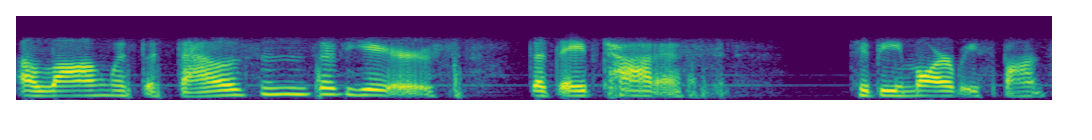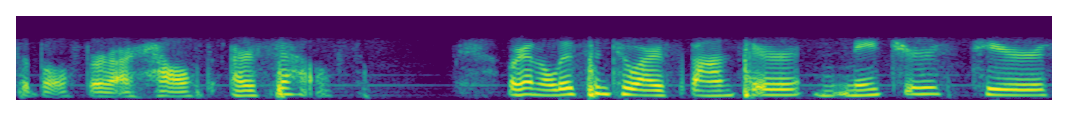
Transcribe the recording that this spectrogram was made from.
along with the thousands of years that they've taught us to be more responsible for our health ourselves. We're going to listen to our sponsor, Nature's Tears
